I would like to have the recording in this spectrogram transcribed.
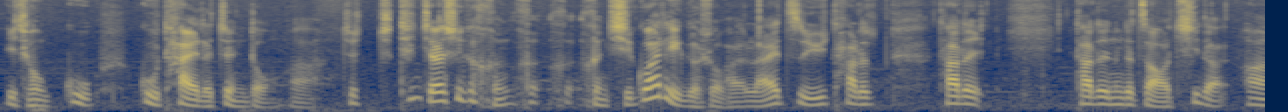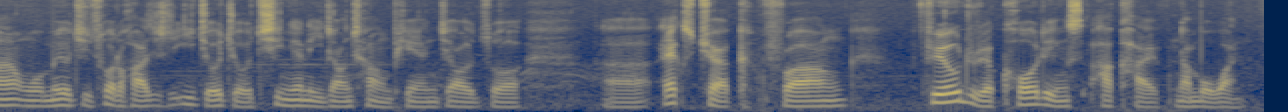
一种固固态的震动啊，这听起来是一个很很很很奇怪的一个说法，来自于他的他的他的那个早期的啊，我没有记错的话，就是一九九七年的一张唱片，叫做呃《Extract from Field Recordings Archive Number One》。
